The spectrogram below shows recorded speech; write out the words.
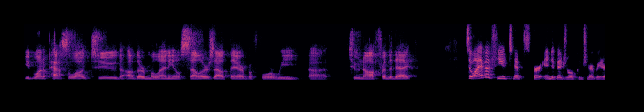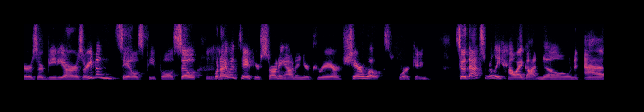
you'd want to pass along to the other millennial sellers out there before we uh, tune off for the day? So I have a few tips for individual contributors or BDRs or even salespeople. So mm-hmm. what I would say if you're starting out in your career, share what's working. So that's really how I got known at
